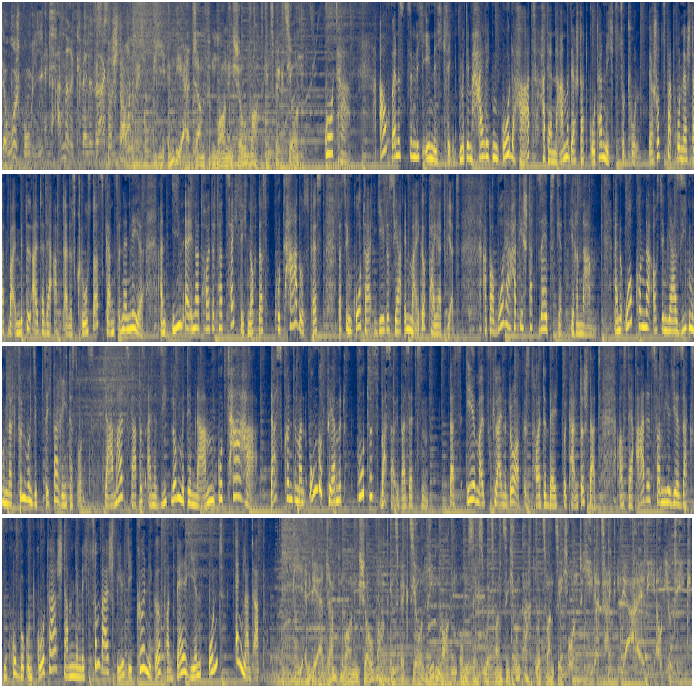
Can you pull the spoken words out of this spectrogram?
der Ursprung liegt. Eine andere Quelle Das ist sagt. erstaunlich. Die MDR Jump Morning Show Wortinspektion. Gotha. Auch wenn es ziemlich ähnlich klingt, mit dem heiligen Godehard hat der Name der Stadt Gotha nichts zu tun. Der Schutzpatron der Stadt war im Mittelalter der Abt eines Klosters ganz in der Nähe. An ihn erinnert heute tatsächlich noch das Gotthardusfest, das in Gotha jedes Jahr im Mai gefeiert wird. Aber woher hat die Stadt selbst jetzt ihren Namen? Eine Urkunde aus dem Jahr 775 verrät es uns. Damals gab es eine Siedlung mit dem Namen Gothaha. Das könnte man ungefähr mit gutes Wasser übersetzen. Das ehemals kleine Dorf ist heute weltbekannte Stadt. Aus der Adelsfamilie Sachsen, Coburg und Gotha stammen nämlich zum Beispiel die Könige von Belgien und England ab. Die MDR Jump Morning Show Wortinspektion. Jeden Morgen um 6.20 Uhr und 8.20 Uhr und jederzeit in der ARD Audiothek.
